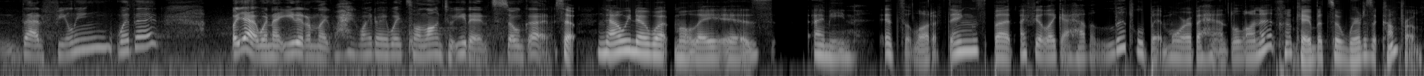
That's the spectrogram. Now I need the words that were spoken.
that feeling with it but yeah when i eat it i'm like why why do i wait so long to eat it? It's so good. So now we know what mole is. I mean it's a lot of things but i feel like i have a little bit more of a handle on it. Okay but so where does it come from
